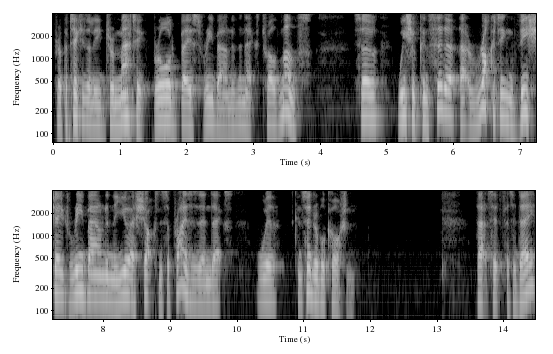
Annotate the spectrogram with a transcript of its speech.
for a particularly dramatic, broad based rebound in the next 12 months. So we should consider that rocketing V shaped rebound in the US shocks and surprises index with considerable caution. That's it for today.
